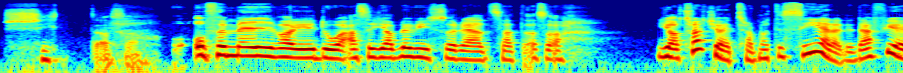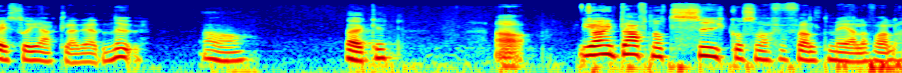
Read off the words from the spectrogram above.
Shit alltså. Och för mig var det ju då, alltså jag blev ju så rädd så att alltså. Jag tror att jag är traumatiserad, det är därför jag är så jäkla rädd nu. Ja. Säkert. Ja. Jag har inte haft något psyko som har förföljt mig i alla fall.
